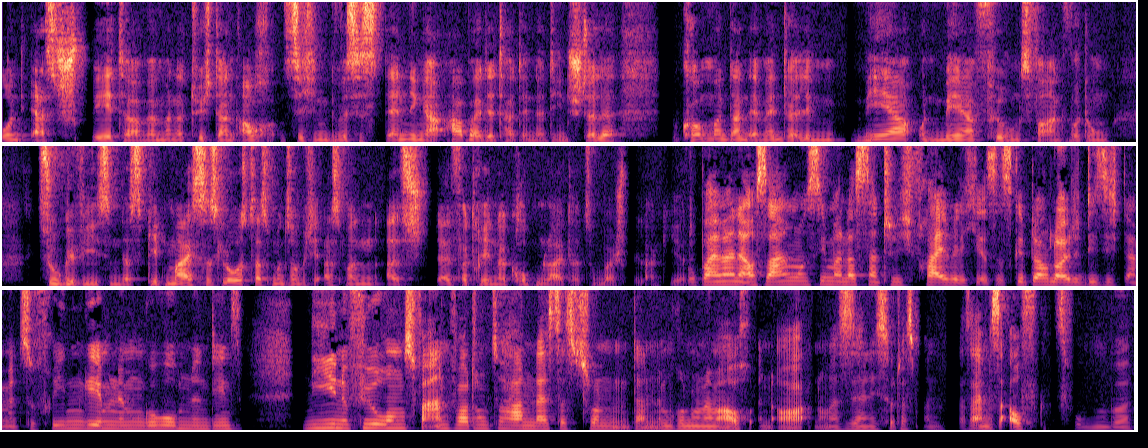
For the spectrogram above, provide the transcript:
Und erst später, wenn man natürlich dann auch sich ein gewisses Standing erarbeitet hat in der Dienststelle, bekommt man dann eventuell mehr und mehr Führungsverantwortung zugewiesen. Das geht meistens los, dass man zum Beispiel erstmal als stellvertretender Gruppenleiter zum Beispiel agiert. Wobei man auch sagen muss, wie man das natürlich freiwillig ist. Es gibt auch Leute, die sich damit zufrieden geben, im gehobenen Dienst nie eine Führungsverantwortung zu haben. Da ist das schon dann im Grunde genommen auch in Ordnung. Es ist ja nicht so, dass man, dass einem das aufgezwungen wird.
